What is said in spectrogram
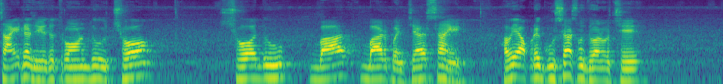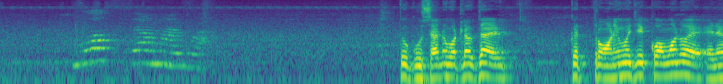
સાહીઠ જોઈએ તો ત્રણ દુ છ છ દુ બાર બાર પંચા સાહીઠ. હવે આપણે ગુસ્સા શોધવાનો છે. તો ગુસ્સાનો મતલબ થાય કે ત્રણેયમાં જે કોમન હોય એને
